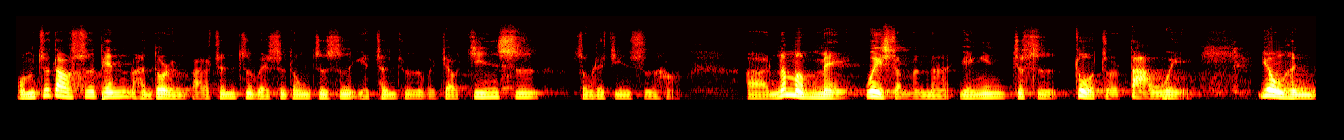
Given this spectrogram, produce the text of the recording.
我们知道诗篇，很多人把它称之为诗中之诗，也称之为叫金诗，所谓的金诗哈啊，那么美，为什么呢？原因就是作者大卫用很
